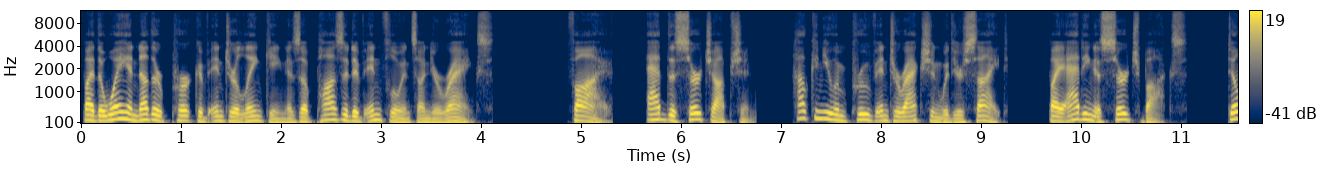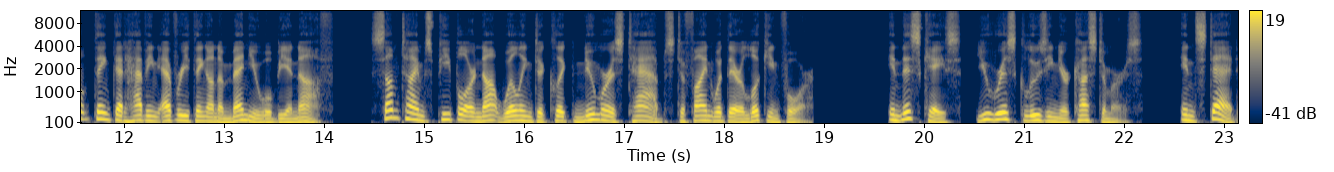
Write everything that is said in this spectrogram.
By the way, another perk of interlinking is a positive influence on your ranks. 5. Add the search option. How can you improve interaction with your site? By adding a search box. Don't think that having everything on a menu will be enough. Sometimes people are not willing to click numerous tabs to find what they are looking for. In this case, you risk losing your customers. Instead,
